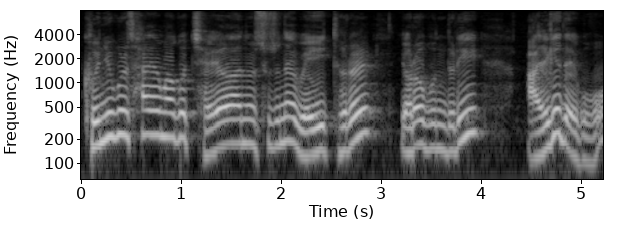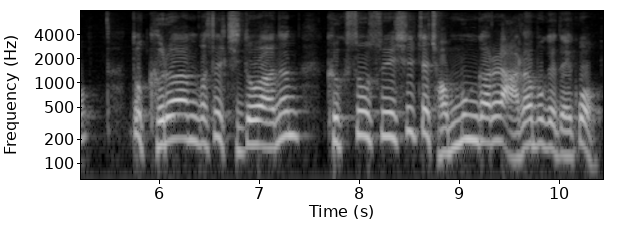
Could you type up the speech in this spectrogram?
근육을 사용하고 제어하는 수준의 웨이트를 여러분들이 알게 되고 또 그러한 것을 지도하는 극소수의 실제 전문가를 알아보게 되고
